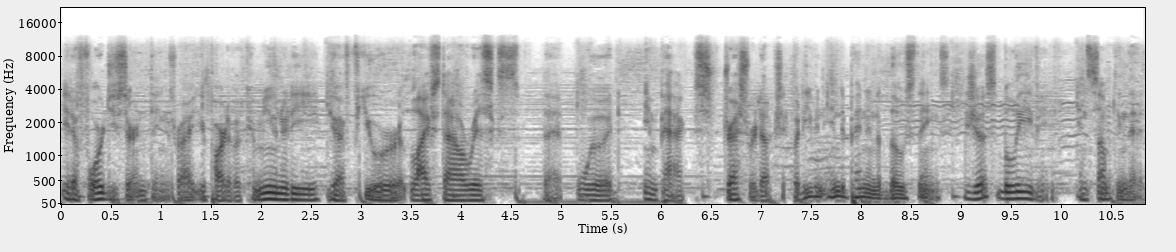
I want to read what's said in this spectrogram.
it affords you certain things, right? You're part of a community, you have fewer lifestyle risks that would impact stress reduction. But even independent of those things, just believing in something that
